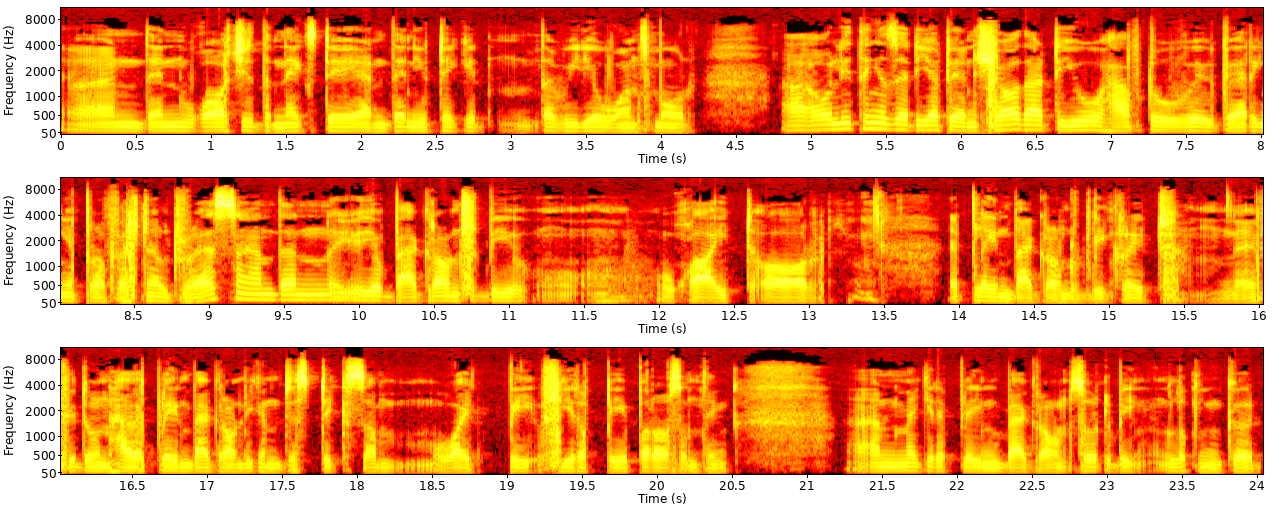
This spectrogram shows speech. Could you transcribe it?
and then watch it the next day and then you take it the video once more. Uh, only thing is that you have to ensure that you have to be wearing a professional dress and then your background should be uh, white or a plain background would be great. If you don't have a plain background you can just take some white pa- of paper or something and make it a plain background so it'll be looking good.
